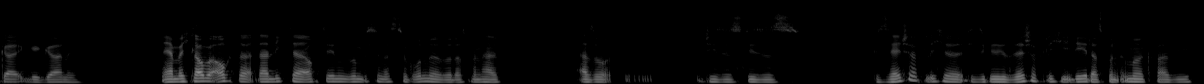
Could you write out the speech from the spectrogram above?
ge- geht gar nicht. Ja, aber ich glaube auch, da, da liegt ja auch dem so ein bisschen das zugrunde, so dass man halt, also dieses, dieses gesellschaftliche, diese gesellschaftliche Idee, dass man immer quasi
